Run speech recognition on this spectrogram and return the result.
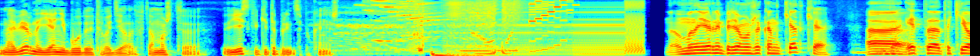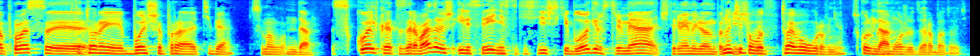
наверное, я не буду этого делать, потому что есть какие-то принципы, конечно. Ну, Мы, наверное, перейдем уже к анкетке. А, Да. Это такие вопросы... Которые больше про тебя самого. Да. Сколько ты зарабатываешь или среднестатистический блогер с тремя-четырьмя миллионами Ну, подписчиков? типа вот твоего уровня. Сколько Да. может зарабатывать?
